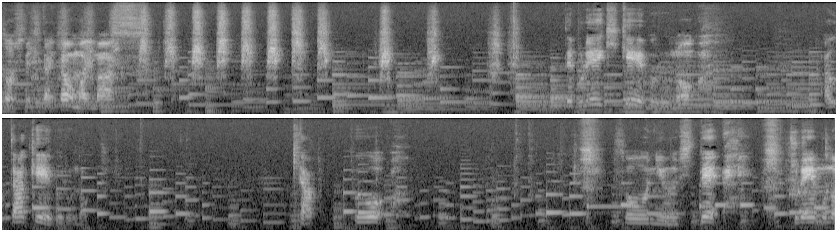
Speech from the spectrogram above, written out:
通していきたいと思います。でブレーキケーブルのアウターケーブルのキャップを入してフレームの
